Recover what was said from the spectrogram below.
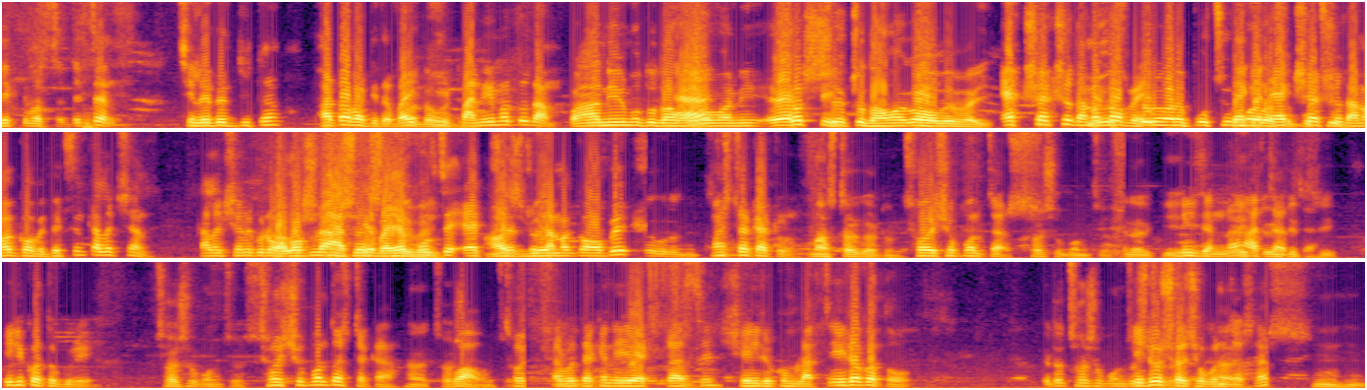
দেখতে পাচ্ছেন দেখছেন? ছেলেদের জুতা ফাটাফাটি তো ভাই কি পানির মতো দাম? পানির মতো ধামাকা হ্যাঁ? মানে সত্যি? একশো একশো ধামাকা হবে ভাই। একশো একশো ধামাকা হবে। পরিমাণে প্রচুর মাল আছে, একশো একশো প্রচুর। ধামাকা হবে দেখছেন কালেকশন কালেকশনের কোনো অভাব না আজকে ভাইয়া বলছে একশো আসবেন। ধামাকা হবে মাস্টার কার্টুন মাস্টার কার্টুন ছয়শো পঞ্চাশ। ছয়শো পঞ্চাশ। আর কি? ডিজাইন না? আচ্ছা আচ্ছা। এটি কত করে? ছয়শো পঞ্চাশ। ছয়শো পঞ্চাশ টাকা? হ্যাঁ ছয়শো ওয়াও পঞ্চাশ তারপর দেখেন এই একটা আছে সেই রকম লাগছে। এটা কত? এটা ছয়শো পঞ্চাশ এটাও টাকা। ছয়শো পঞ্চাশ না? হ্যাঁ। হুম হুম।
